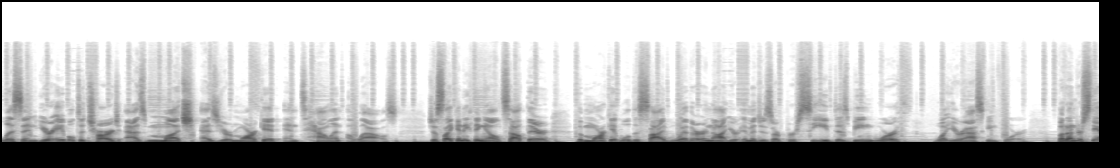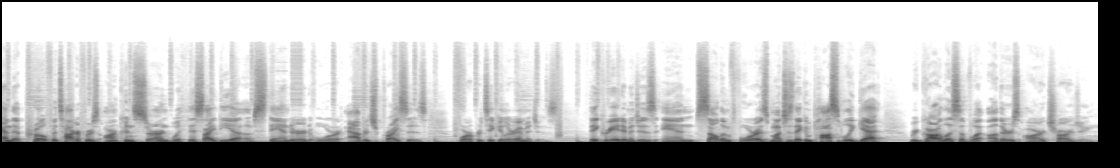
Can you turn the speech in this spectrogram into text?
Listen, you're able to charge as much as your market and talent allows. Just like anything else out there, the market will decide whether or not your images are perceived as being worth what you're asking for. But understand that pro photographers aren't concerned with this idea of standard or average prices for particular images. They create images and sell them for as much as they can possibly get, regardless of what others are charging.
